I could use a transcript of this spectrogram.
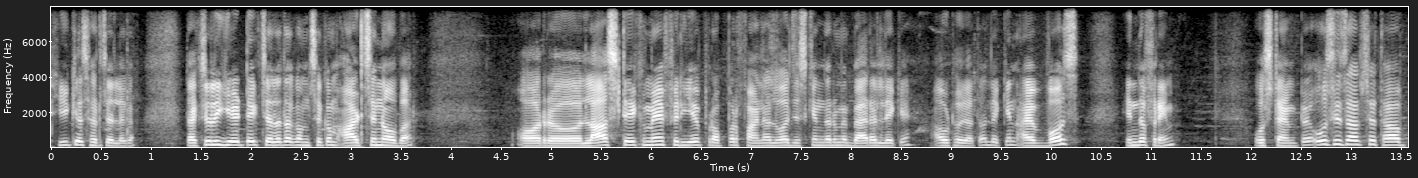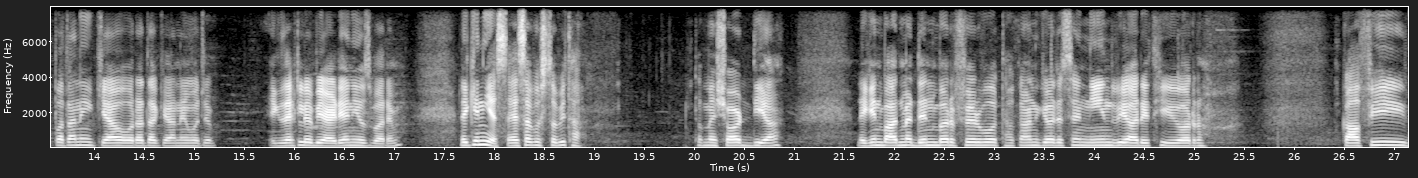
ठीक है सर चलेगा. तो एक्चुअली ये टेक चला था कम से कम आठ से नौ बार। और लास्ट टेक में फिर ये प्रॉपर फाइनल हुआ, जिसके अंदर मैं बैरल लेके आउट हो जाता, लेकिन I was in the frame उस टाइम पे। उस हिसाब से था, पता नहीं क्या हो रहा था, क्या नहीं, मुझे एग्जैक्टली exactly अभी आइडिया नहीं उस बारे में। लेकिन यस ऐसा कुछ तो भी था। तो मैं शॉट दिया। लेकिन बाद में दिन भर फिर वो थकान की वजह से नींद भी आ रही थी और काफ़ी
